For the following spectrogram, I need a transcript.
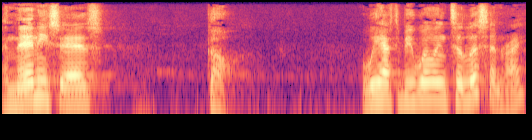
And then he says, Go. We have to be willing to listen, right?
